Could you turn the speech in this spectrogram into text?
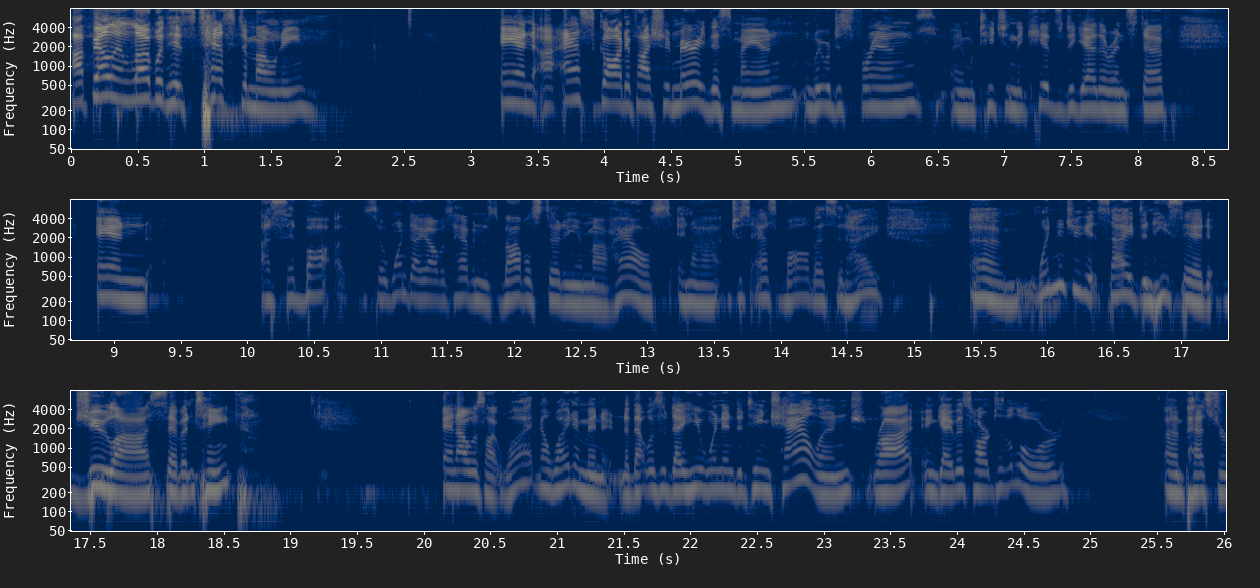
I fell in love with his testimony. And I asked God if I should marry this man. We were just friends and we're teaching the kids together and stuff. And I said, Bob, so one day I was having this Bible study in my house and I just asked Bob, I said, hey, um, when did you get saved? And he said, July 17th. And I was like, what? No, wait a minute. Now, that was the day he went into Teen Challenge, right? And gave his heart to the Lord. Um, Pastor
